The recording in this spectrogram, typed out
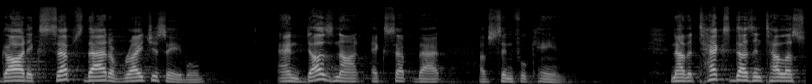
God accepts that of righteous Abel and does not accept that of sinful Cain. Now, the text doesn't tell us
